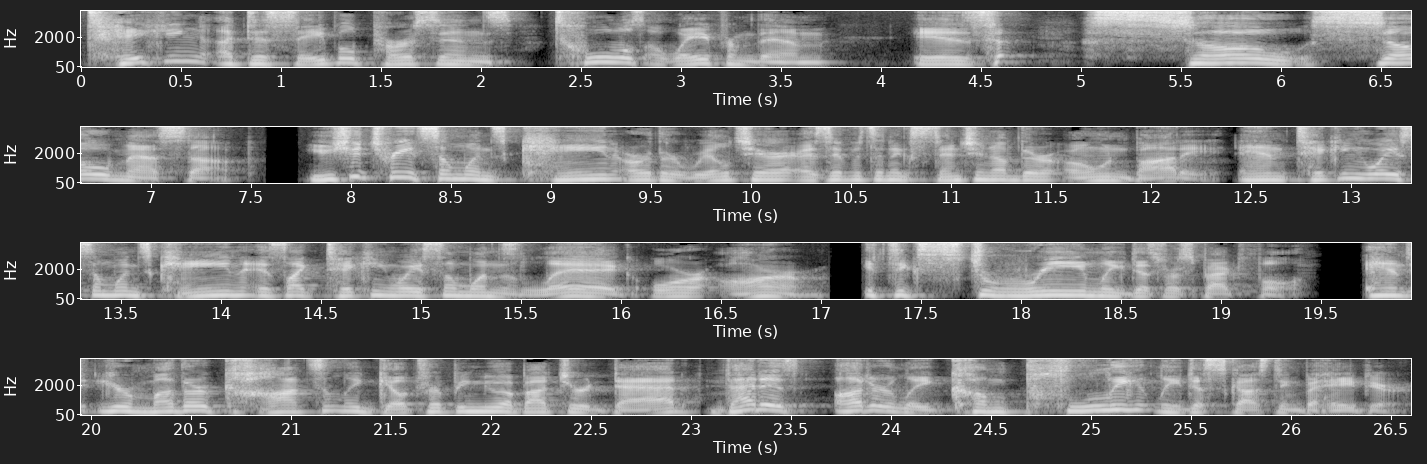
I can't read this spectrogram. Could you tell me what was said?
Taking a disabled person's tools away from them is so, so messed up. You should treat someone's cane or their wheelchair as if it's an extension of their own body. And taking away someone's cane is like taking away someone's leg or arm. It's extremely disrespectful and your mother constantly guilt tripping you about your dad, that is utterly, completely disgusting behavior.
